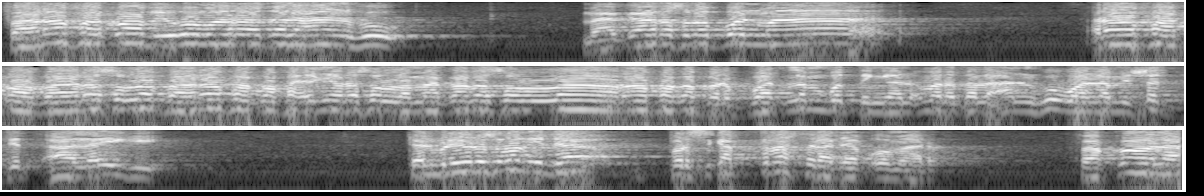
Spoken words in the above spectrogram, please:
Farafaqa bi Umar radhiyallahu anhu maka Rasulullah pun ma Rafaqa Rasulullah Rafaqa fa'ilnya Rasulullah. Maka Rasulullah Rafaqa berbuat lembut dengan Umar radhiyallahu anhu wa lam yusaddid alaihi. Dan beliau Rasulullah tidak bersikap keras terhadap Umar. Faqala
